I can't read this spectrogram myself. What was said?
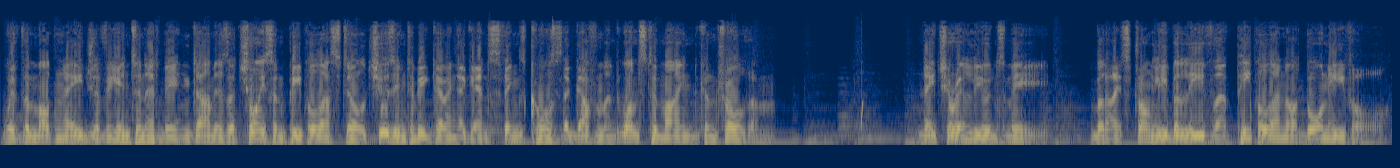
With the modern age of the internet being done as a choice and people are still choosing to be going against things cause the government wants to mind control them. Nature eludes me. But I strongly believe that people are not born evil.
